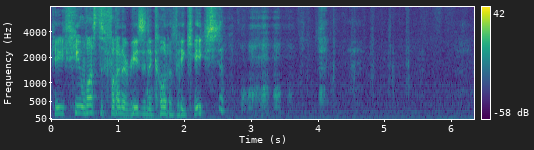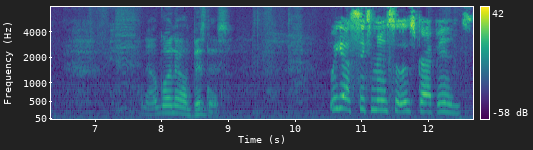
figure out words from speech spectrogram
He he wants to find a reason to go to vacation. no, I'm going there on business. We got six minutes till the scrap ends.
